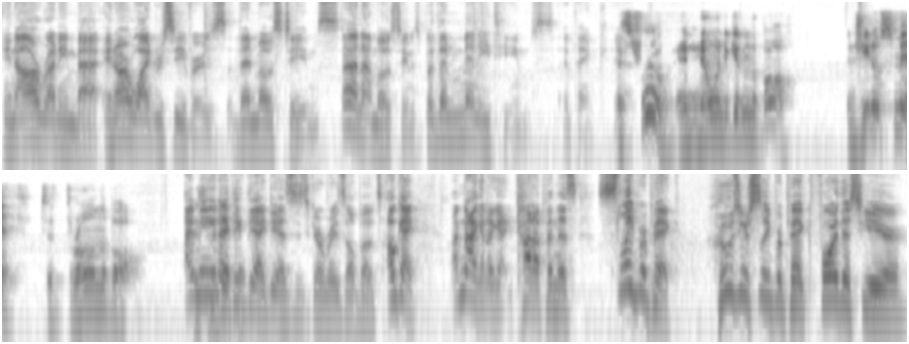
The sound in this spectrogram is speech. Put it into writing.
in our running back in our wide receivers than most teams. Uh, not most teams, but than many teams, I think. Yeah. It's true, and no one to give him the ball, and Geno Smith to throw him the ball. I It's mean, I think the idea is he's going to raise all boats. Okay, I'm not going to get caught up in this. Sleeper pick. Who's your sleeper pick for this year?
